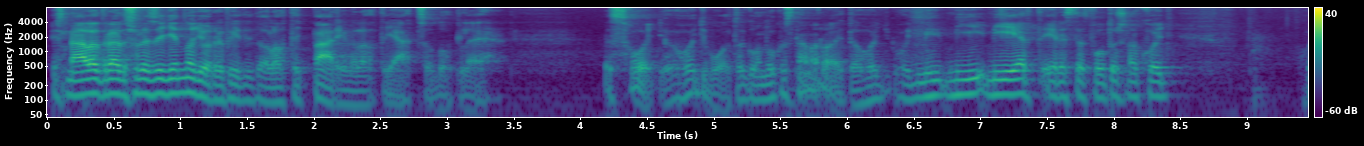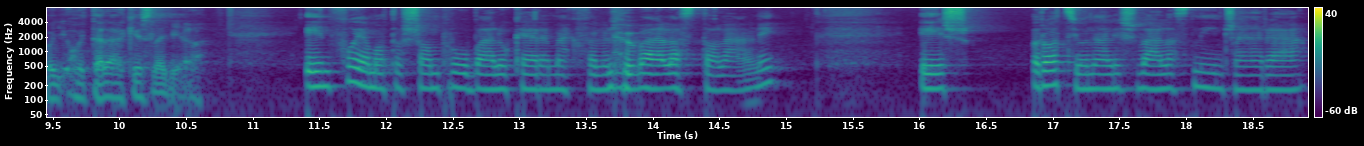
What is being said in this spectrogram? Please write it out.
És nálad ráadásul ez egy ilyen nagyon rövid idő alatt, egy pár év alatt játszódott le. Ez hogy, hogy volt? Gondolkoztál már rajta? Hogy, hogy mi, mi, miért érezted fontosnak, hogy, hogy, hogy te lelkész legyél? Én folyamatosan próbálok erre megfelelő választ találni, és racionális válasz nincsen rá.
